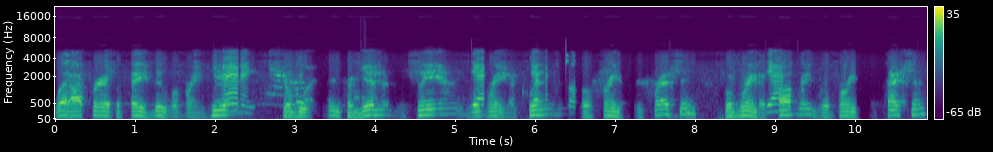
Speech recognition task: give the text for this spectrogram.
what our prayers of faith do. Will bring healing, will bring forgiveness of sins, will bring a cleansing, will bring refreshing, will bring a covering, will bring protection.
